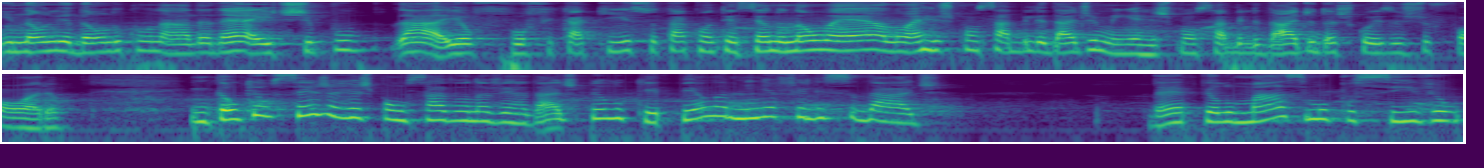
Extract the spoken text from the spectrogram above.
e não lidando com nada, né? E tipo, ah, eu vou ficar aqui, isso tá acontecendo, não é, não é responsabilidade minha, é responsabilidade das coisas de fora. Então que eu seja responsável, na verdade, pelo quê? Pela minha felicidade. Né? Pelo máximo possível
